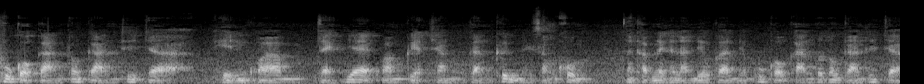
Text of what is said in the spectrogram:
ผู้ก่อการต้องการที่จะเห็นความแตกแยกความเกลียดชังกันขึ้นในสังคมนะครับ ในขณะเดียวกันเนี่ยผู้ก่อการก็ต้องการที่จะ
